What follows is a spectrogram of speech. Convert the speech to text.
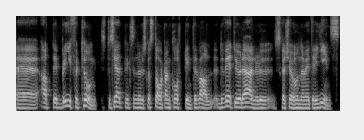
Eh, att det blir för tungt, speciellt liksom när du ska starta en kort intervall. Du vet ju hur det är när du ska köra 100 meter i jeans.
